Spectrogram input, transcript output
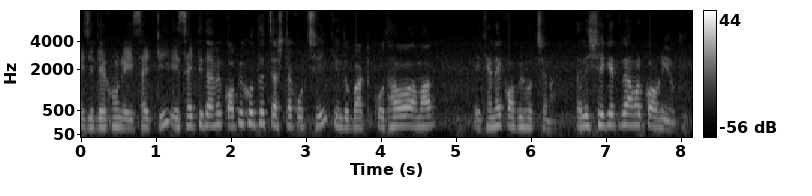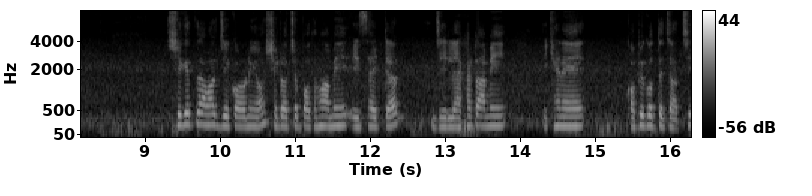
এই যে দেখুন এই সাইটটি এই সাইটটিতে আমি কপি করতে চেষ্টা করছি, কিন্তু বাট কোথাও আমার এখানে কপি হচ্ছে না। তাহলে সেক্ষেত্রে আমার করণীয় কী? সেক্ষেত্রে আমার যে করণীয় সেটা হচ্ছে প্রথমে আমি এই সাইটটার যে লেখাটা আমি এখানে কপি করতে চাচ্ছি।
